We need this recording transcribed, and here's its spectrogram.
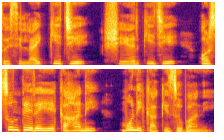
तो इसे लाइक कीजिए, शेयर कीजिए और सुनते रहिए कहानी मोनिका की ज़ुबानी।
